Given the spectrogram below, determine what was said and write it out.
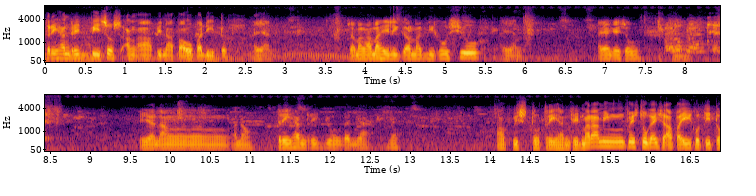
300 pesos ang ah, pinapaupa dito. Ayan. Sa mga mahilig uh, magnegosyo, ayan. Ayan guys, oh. Ayan. Ayan ang ano, 300 yung ganyan, no. Ang pwesto 300. Maraming pwesto guys, ah, paikot ito.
